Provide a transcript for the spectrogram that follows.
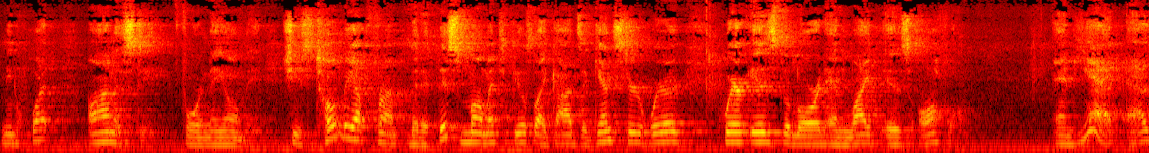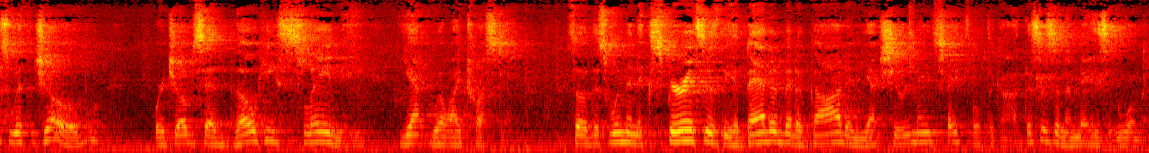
I mean, what honesty for Naomi. She's totally upfront that at this moment feels like God's against her. Where, where is the Lord? And life is awful. And yet, as with Job, where Job said, Though he slay me, yet will I trust him. So this woman experiences the abandonment of God, and yet she remains faithful to God. This is an amazing woman.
